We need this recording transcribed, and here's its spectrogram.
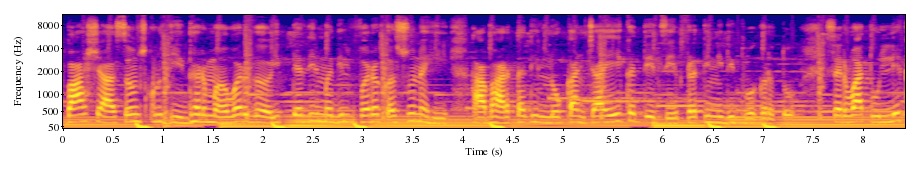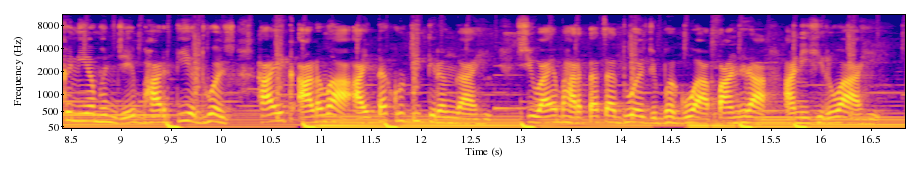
भाषा संस्कृती धर्म वर्ग इत्यादींमधील फरक असूनही हा भारतातील लोकांच्या एकतेचे प्रतिनिधित्व करतो. सर्वात उल्लेखनीय म्हणजे भारतीय ध्वज हा एक आडवा आयताकृती तिरंगा आहे. शिवाय भारताचा ध्वज भगवा पांढरा आणि हिरवा आहे.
